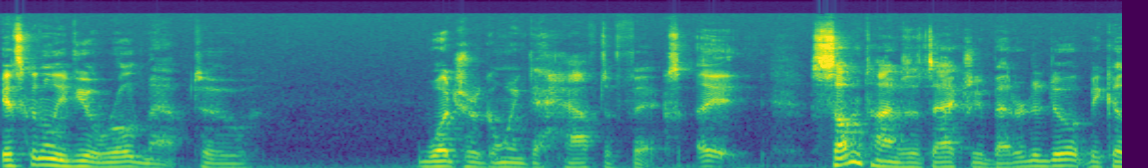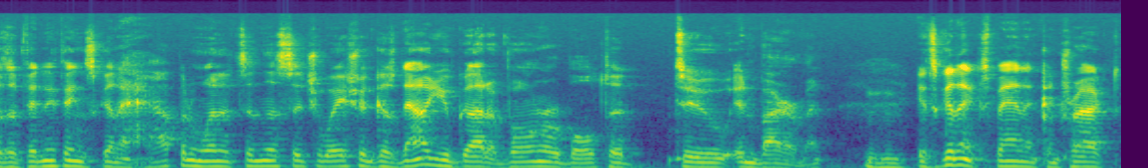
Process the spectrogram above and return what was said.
it's going to leave you a roadmap to what you're going to have to fix. It, sometimes it's actually better to do it because if anything's going to happen when it's in this situation, because now you've got it vulnerable to to environment, mm-hmm. it's going to expand and contract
